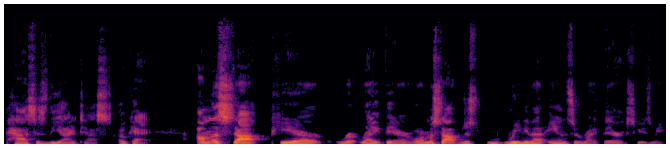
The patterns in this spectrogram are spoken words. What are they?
passes the eye test. Okay. I'm going to stop Pierre right there, or I'm going to stop just reading that answer right there, excuse me.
